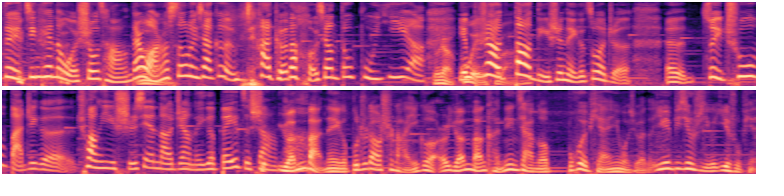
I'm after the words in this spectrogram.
对今天的我收藏。但是网嗯上搜了一下，各种价格的好像都不一啊。有点贵，也不知道到底是哪个作者，呃，最初把这个创意实现到这样的一个杯子上。原版那个不知道是哪一个，而原版肯定价格不会便宜，我觉得，因为毕竟是一个艺术品。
